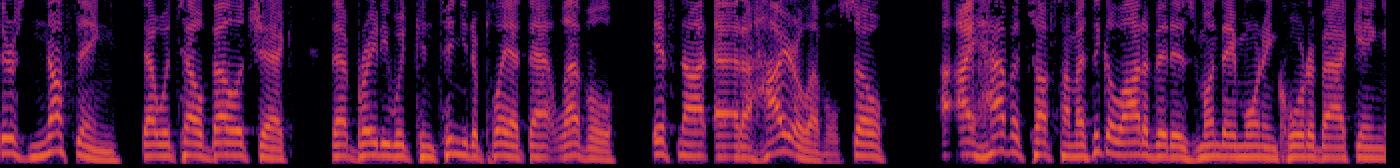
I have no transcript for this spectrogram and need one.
There's nothing that would tell Belichick that Brady would continue to play at that level, if not at a higher level. So I have a tough time. I think a lot of it is Monday morning quarterbacking.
